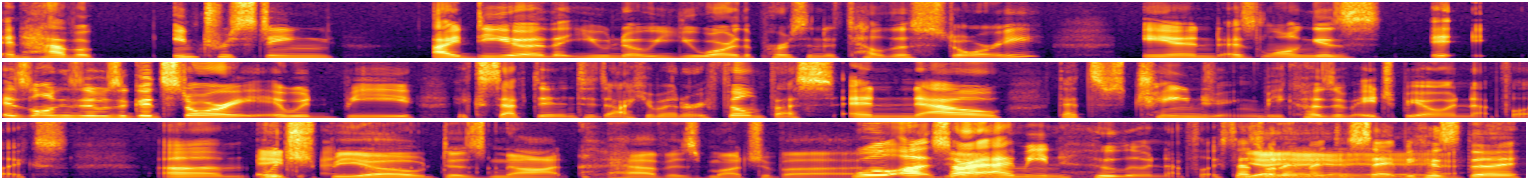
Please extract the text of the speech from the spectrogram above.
and have a interesting idea that you know you are the person to tell this story and as long as it as long as it was a good story it would be accepted into documentary film fests and now that's changing because of HBO and Netflix um which HBO does not have as much of a well uh sorry yeah. I mean Hulu and Netflix that's Yeah, what I meant to say because the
